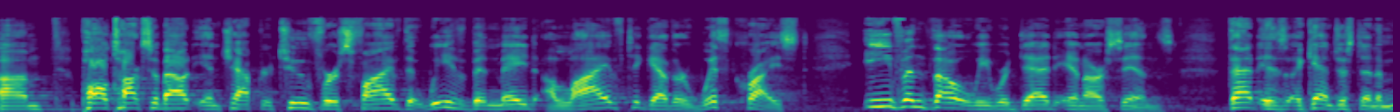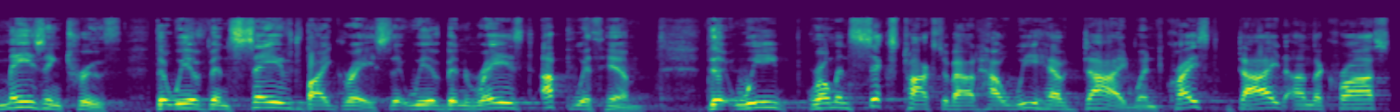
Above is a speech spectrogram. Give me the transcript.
Um, Paul talks about in chapter 2, verse 5, that we have been made alive together with Christ, even though we were dead in our sins. That is, again, just an amazing truth that we have been saved by grace, that we have been raised up with Him, that we, Romans 6 talks about how we have died. When Christ died on the cross,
